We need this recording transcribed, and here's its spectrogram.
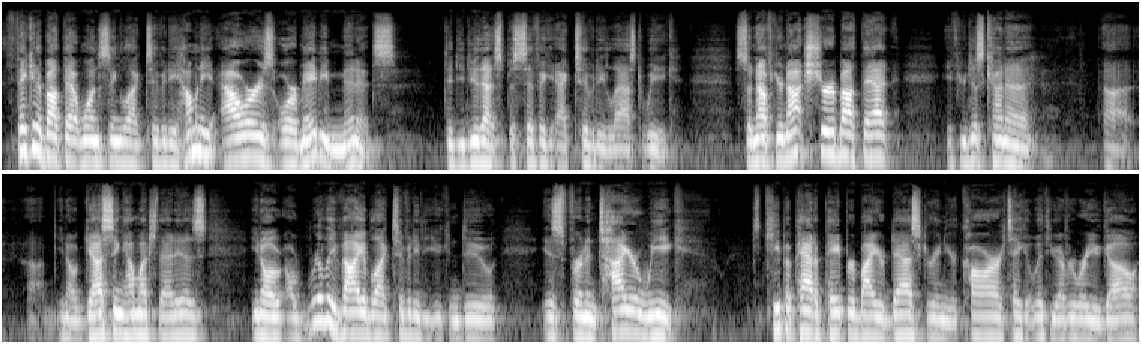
thinking about that one single activity, how many hours or maybe minutes did you do that specific activity last week? So now, if you're not sure about that, if you're just kind of uh, you know, guessing how much that is. You know, a really valuable activity that you can do is for an entire week, keep a pad of paper by your desk or in your car, take it with you everywhere you go,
